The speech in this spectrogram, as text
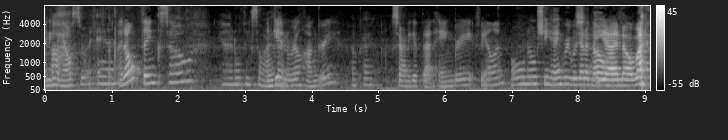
Anything Ah. else you want to add? I don't think so. yeah, I don't think so. I'm getting real hungry. okay. Starting to get that hangry feeling. Oh no, she hangry. We gotta go. Yeah, I know. My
